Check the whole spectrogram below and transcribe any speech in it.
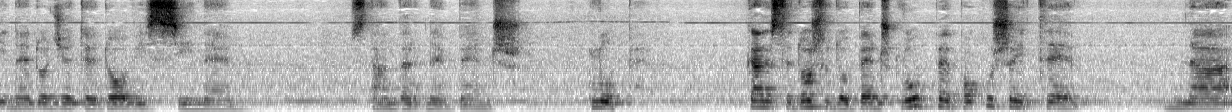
i ne dođete do visine standardne bench klupe. Kada ste došli do bench klupe, pokušajte na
